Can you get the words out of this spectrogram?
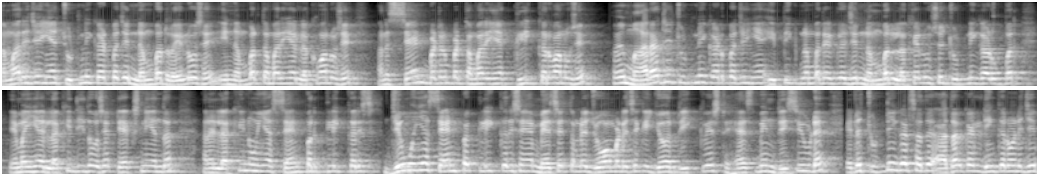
તમારે જે અહીંયા ચૂંટણી કાર્ડ પર જે નંબર રહેલો છે, એ નંબર તમારે અહીંયા લખવાનો છે અને સેન્ડ બટન પર તમારે અહીંયા ક્લિક કરવાનું છે. હવે મારા જે ચૂંટણી કાર્ડ પર જે અહીંયા ઇપિક નંબર એટલે જે નંબર લખેલું છે ચૂંટણી કાર્ડ ઉપર, એમાં અહીંયા લખી દીધો છે ટેક્સની અંદર અને લખીને અહીંયા સેન્ડ પર ક્લિક કરીશ. જે હું અહીંયા સેન્ડ પર ક્લિક કરીશ, અહીંયા મેસેજ તમને જોવા મળે છે કે your request has been received એટલે ચૂંટણી કાર્ડ સાથે આધાર કાર્ડ લિંક કરવાની જે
